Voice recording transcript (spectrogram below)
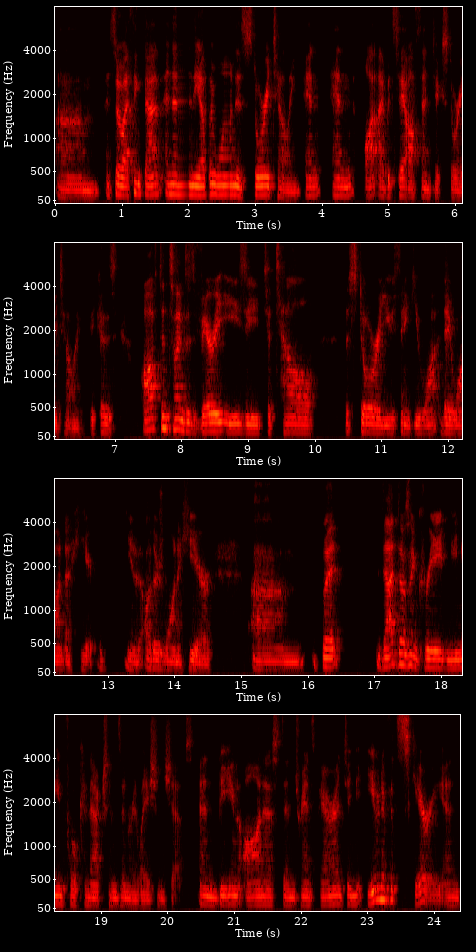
um, and so I think that, and then the other one is storytelling and, and I would say authentic storytelling because oftentimes it's very easy to tell the story you think you want, they want to hear, you know, others want to hear. Um, but that doesn't create meaningful connections and relationships. And being honest and transparent and even if it's scary and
